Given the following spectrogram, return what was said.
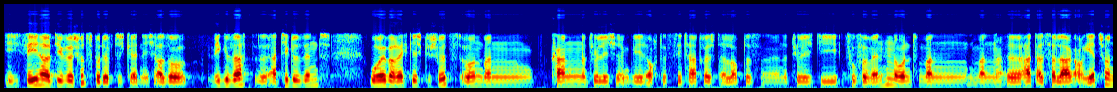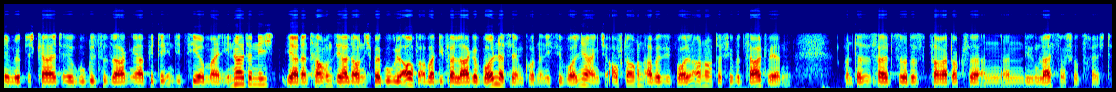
Ich sehe halt diese Schutzbedürftigkeit nicht. Also wie gesagt, äh, Artikel sind urheberrechtlich geschützt und man kann natürlich irgendwie auch das Zitatrecht erlaubt es äh, natürlich die zu verwenden und man man äh, hat als Verlag auch jetzt schon die Möglichkeit äh, Google zu sagen ja bitte indiziere meine Inhalte nicht. Ja dann tauchen sie halt auch nicht bei Google auf aber die Verlage wollen das ja im Grunde nicht. Sie wollen ja eigentlich auftauchen aber sie wollen auch noch dafür bezahlt werden. Und das ist halt so das Paradoxe an an diesem Leistungsschutzrecht.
